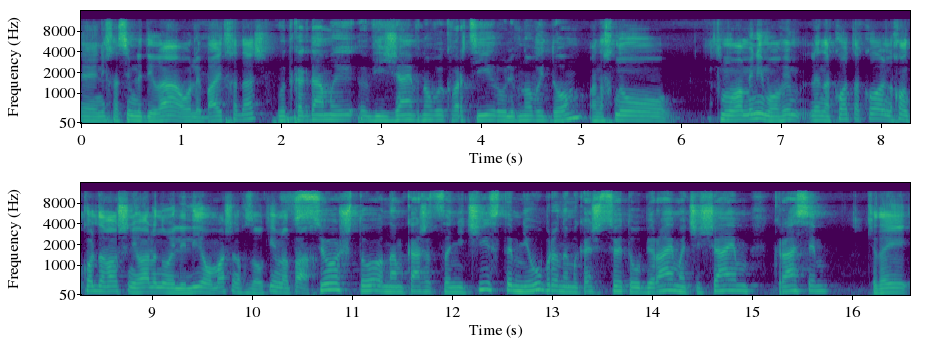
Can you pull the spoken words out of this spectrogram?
אה, נכנסים לדירה או לבית חדש, Вот когда мы въезжаем в новую квартиру или в новый дом, אנחנו כמו מאמינים אוהבים לנקות הכל, נכון? כל דבר שנראה לנו אלילי או משהו אנחנו זורקים לפח. все, что нам кажется нечистым, неубранным, мы, конечно, все это убираем, очищаем, красим, כדי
